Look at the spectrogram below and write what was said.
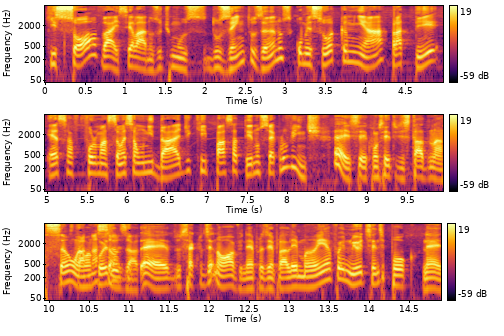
que só vai, sei lá, nos últimos 200 anos começou a caminhar para ter essa formação, essa unidade que passa a ter no século XX. É, esse conceito de Estado-nação é uma coisa exato. É, do século XIX, né? Por exemplo, a Alemanha foi em 1800 e pouco, né?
